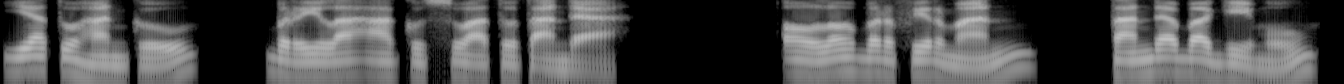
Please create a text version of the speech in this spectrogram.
Ya Tuhanku, berilah aku suatu tanda. Allah berfirman, tanda bagimu,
